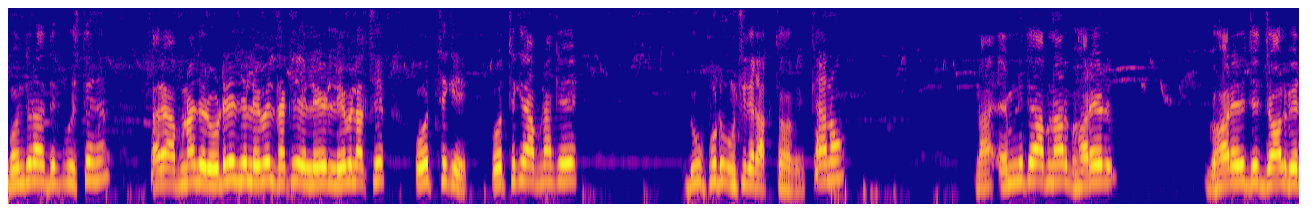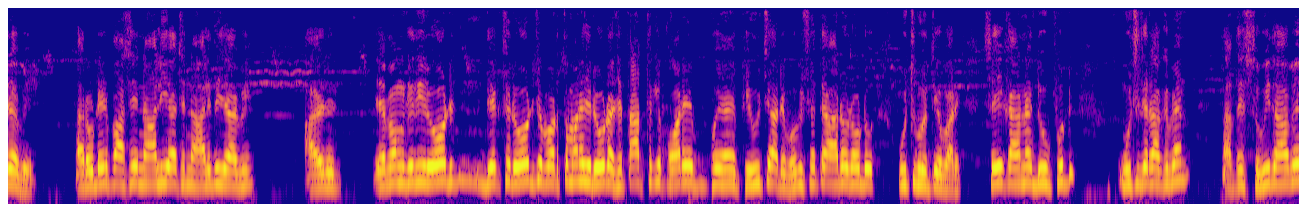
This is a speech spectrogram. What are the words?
বন্ধুরা দেখ বুঝতে না তাহলে আপনার যে রোডের যে লেভেল থাকে লেভেল আছে, ওর থেকে ওর থেকে আপনাকে দু ফুট উঁচুতে রাখতে হবে। কেন? না, এমনিতে আপনার ঘরের ঘরের যে জল বেরোবে তার রোডের পাশে নালি আছে নালিতে যাবে। আর এবং যদি রোড দেখছে, রোড যে বর্তমানে যে রোড আছে, তার থেকে পরে ফিউচারে ভবিষ্যতে আরও রোড উঁচু হতে পারে। সেই কারণে দু ফুট উঁচুতে রাখবেন, তাতে সুবিধা হবে।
